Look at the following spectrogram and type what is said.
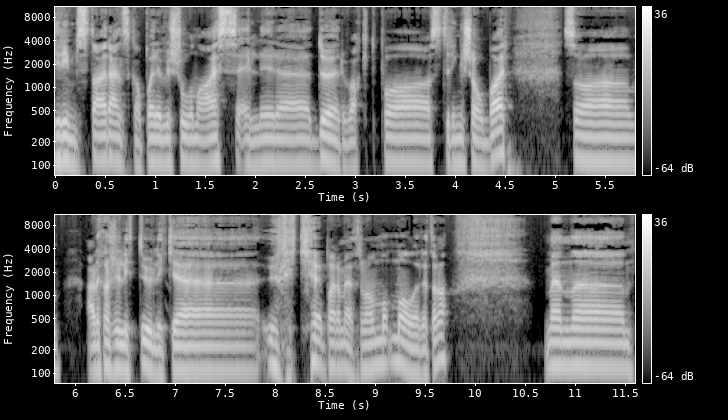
Grimstad regnskap og revisjon AS eller eh, dørvakt på String Showbar. Så er det kanskje litt ulike, ulike parametere man måler etter, da. Men eh,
